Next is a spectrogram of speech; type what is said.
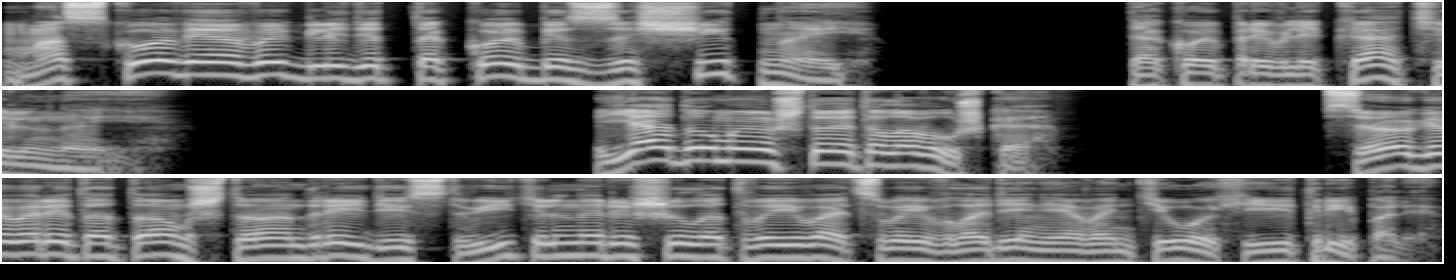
«Московия выглядит такой беззащитной, такой привлекательной. Я думаю, что это ловушка. Все говорит о том, что Андрей действительно решил отвоевать свои владения в Антиохии и Триполи,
